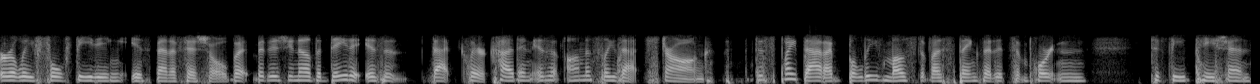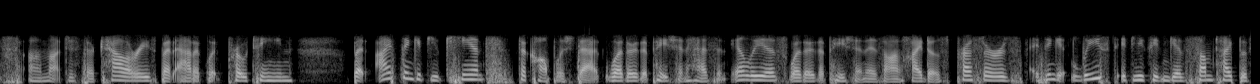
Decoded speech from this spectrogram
early full feeding is beneficial, but but as you know, the data isn't that clear cut and isn't honestly that strong despite that, I believe most of us think that it's important to feed patients um, not just their calories, but adequate protein. But I think if you can't accomplish that, whether the patient has an ileus, whether the patient is on high dose pressors, I think at least if you can give some type of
